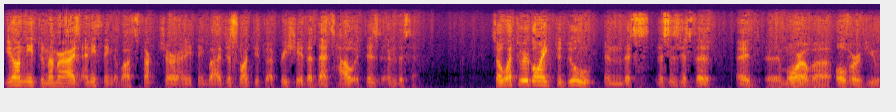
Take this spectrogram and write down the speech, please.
You don't need to memorize anything about structure or anything, but I just want you to appreciate that that's how it is in the cell. So what we're going to do in this, this is just a, a, a more of an overview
